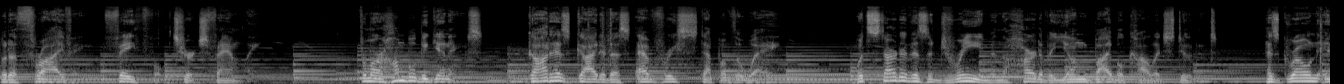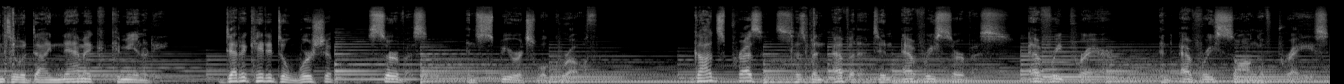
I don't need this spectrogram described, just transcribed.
but a thriving, faithful church family. From our humble beginnings, God has guided us every step of the way. What started as a dream in the heart of a young Bible college student has grown into a dynamic community dedicated to worship, service, and spiritual growth. God's presence has been evident in every service, every prayer, and every song of praise.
